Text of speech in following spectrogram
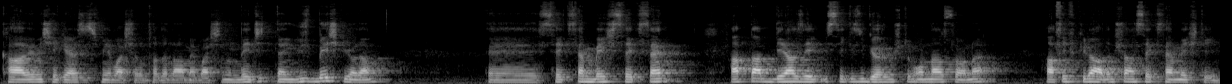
Kahvemi şekersiz içmeye başladım, tadını almaya başladım. Ve cidden 105 kilodan 85-80 hatta biraz da 78'i görmüştüm. Ondan sonra hafif kilo aldım. Şu an 85'teyim.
